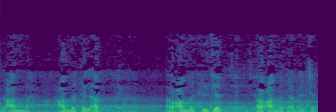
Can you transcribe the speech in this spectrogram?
العمة عمة الأب أو عمة الجد أو عمة أب الجد.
